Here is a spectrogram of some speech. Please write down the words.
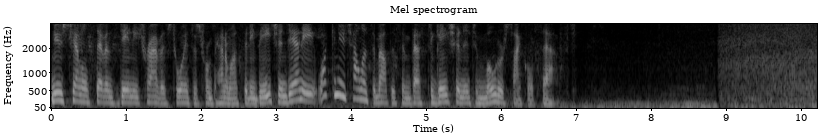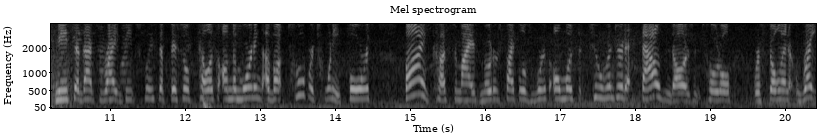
News Channel 7's Danny Travis joins us from Panama City Beach. And Danny, what can you tell us about this investigation into motorcycle theft? Nisa, that's right. Beach police officials tell us on the morning of October 24th, five customized motorcycles worth almost $200,000 in total were stolen right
